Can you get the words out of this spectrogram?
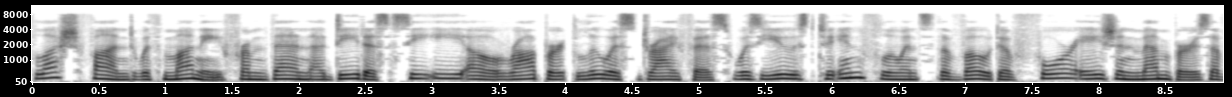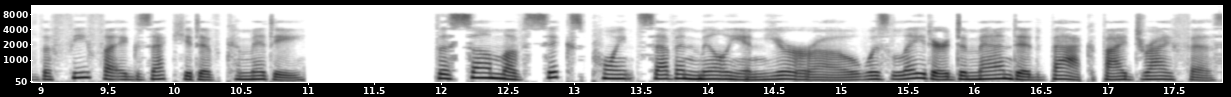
slush fund with money from then Adidas CEO Robert Louis Dreyfus was used to influence influence the vote of four Asian members of the FIFA Executive Committee. The sum of €6.7 million Euro was later demanded back by Dreyfus.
